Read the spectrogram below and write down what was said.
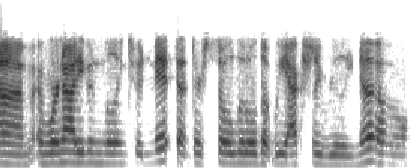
um, and we're not even willing to admit that there's so little that we actually really know,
